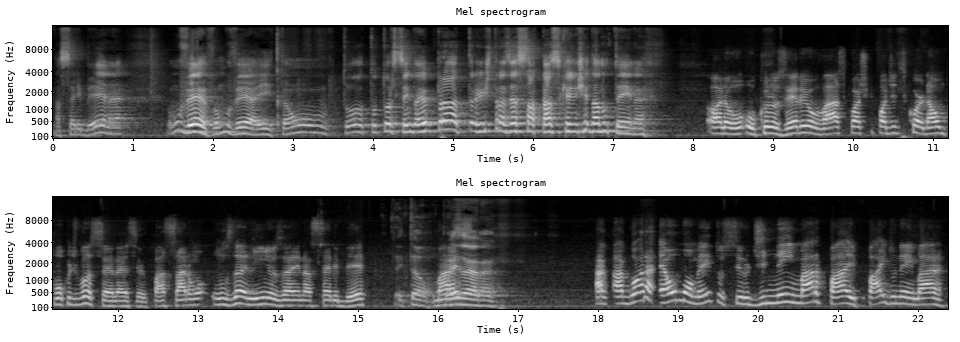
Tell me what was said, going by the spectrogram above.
na Série B, né? Vamos ver, vamos ver aí. Então, tô, tô torcendo aí para a gente trazer essa taça que a gente ainda não tem, né? Olha, o, o, Cruzeiro e o Vasco acho que pode discordar um pouco de você, né? Passaram uns aninhos aí na Série B. Então, mas pois é, né? Agora é o momento, Ciro, de Neymar pai, pai do Neymar,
